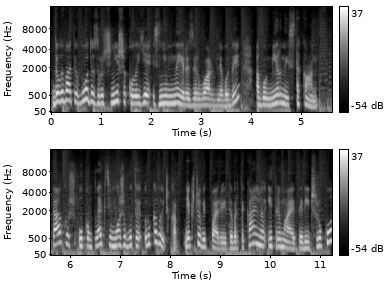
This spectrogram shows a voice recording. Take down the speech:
Доливати воду зручніше, коли є знімний резервуар для води або мірний стакан. Також у комплекті може бути рукавичка. Якщо відпарюєте вертикально і тримаєте річ рукою,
